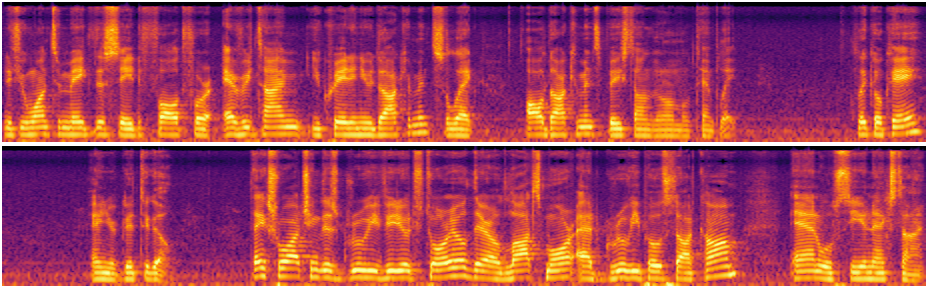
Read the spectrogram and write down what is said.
if you want to make this a default for every time you create a new document select all documents based on the normal template. Click OK and you're good to go. Thanks for watching this groovy video tutorial. There are lots more at groovypost.com and we'll see you next time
